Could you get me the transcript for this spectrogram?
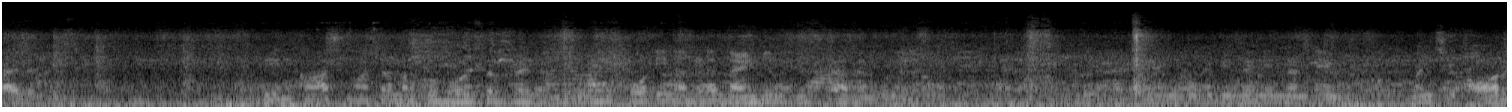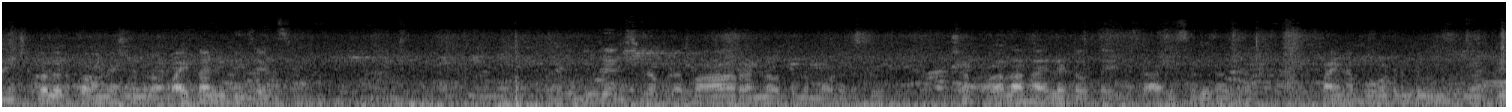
హైలైట్ చేస్తున్నాం. దీని కాస్ట్ మాత్రం మనకు హోల్సేల్ ప్రైస్ అండి. Only fourteen hundred and ninety రూపీస్కే అవైలబుల్ ఇంకొక డిజైన్ ఏంటంటే మంచి ఆరెంజ్ కలర్ కాంబినేషన్లో పైతాని డిజైన్స్ ఈ కూడా బాగా రన్ అవుతున్న మోడల్స్ చాలా హైలైట్ అవుతాయి శారీస్ అంతా కూడా పైన బోర్డర్ అంటే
